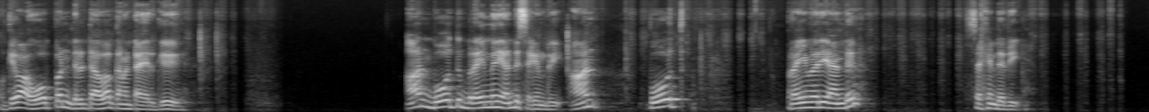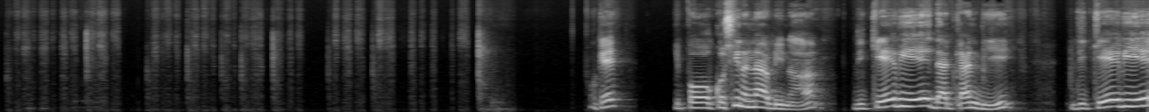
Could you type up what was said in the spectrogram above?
ஓகேவா ஓப்பன் டெல்டாவாக கனெக்ட் ஆகிருக்கு on both primary and secondary on both primary and secondary okay இப்போ கொஸ்டின் என்ன அப்படின்னா the KVA that can be the KVA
